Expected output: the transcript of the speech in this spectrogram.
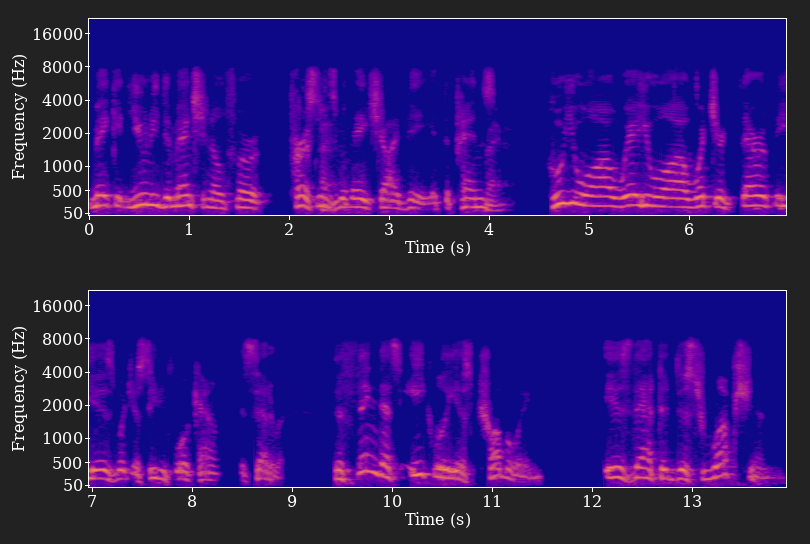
make it unidimensional for persons right. with HIV. It depends right. Who you are, where you are, what your therapy is, what your CD4 count, etc. The thing that's equally as troubling is that the disruption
